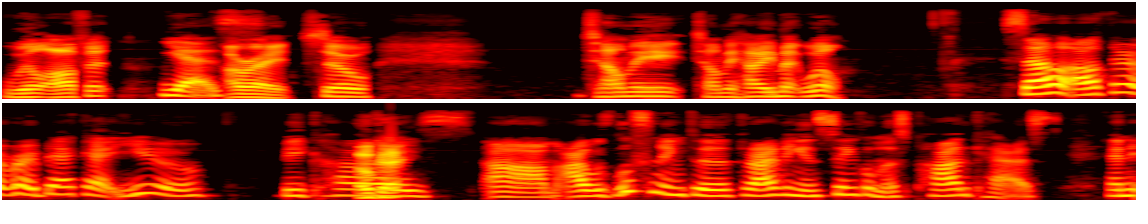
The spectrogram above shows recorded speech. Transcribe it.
Will Offit. Yes. All right. So, tell me tell me how you met Will. So I'll throw it right back at you because okay. um, I was listening to the Thriving in Singleness podcast, and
